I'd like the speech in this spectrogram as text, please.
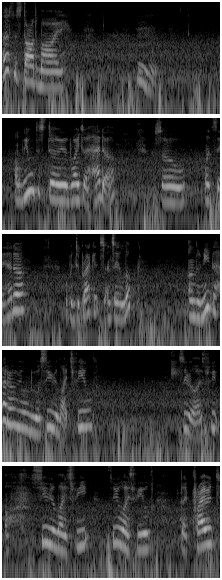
let's start by hmm uh, we will just uh, write a header. So let's say header open two brackets and say look underneath the header we'll do a serialized field. Serialized field oh, serialized field serialized field type private.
